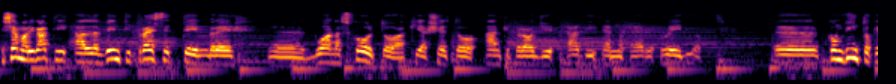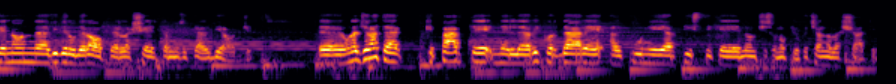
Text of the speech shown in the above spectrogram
Siamo arrivati al 23 settembre. Eh, buon ascolto a chi ha scelto anche per oggi ADMR Radio. Eh, convinto che non vi deluderò per la scelta musicale di oggi. Eh, una giornata che parte nel ricordare alcuni artisti che non ci sono più, che ci hanno lasciati.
